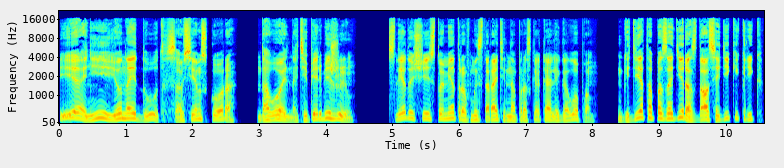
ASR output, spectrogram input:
«И они ее найдут, совсем скоро. Довольно, теперь бежим». Следующие сто метров мы старательно проскакали галопом. Где-то позади раздался дикий крик.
